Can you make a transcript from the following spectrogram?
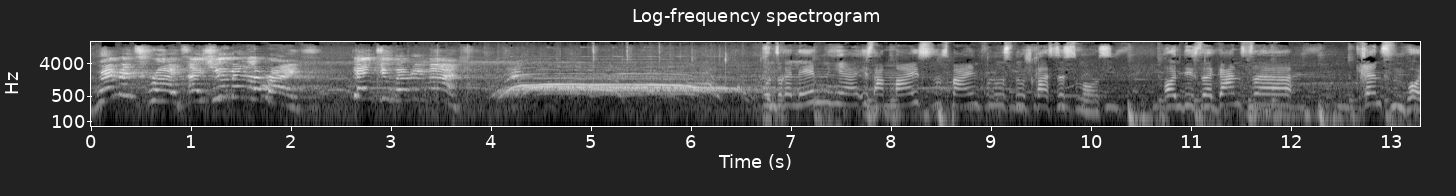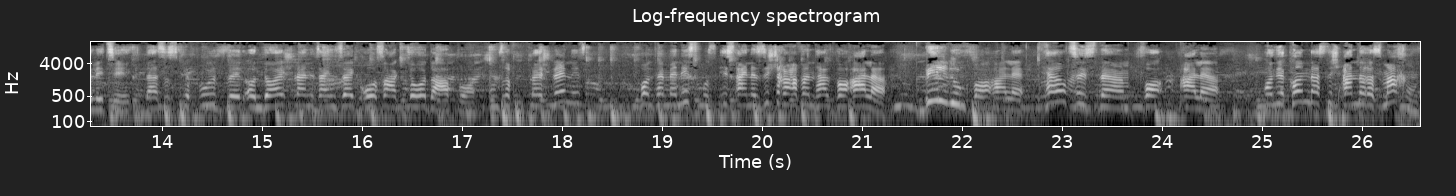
women's rights are human rights. Thank you very much. Unsere Leben hier ist am meisten beeinflusst durch Rassismus und diese ganze Grenzenpolitik, dass es geprüft wird. Und Deutschland ist ein sehr großer Aktor davon. Unser Verständnis von Feminismus ist eine sichere Aufenthalt für alle, Bildung für alle, Health System für alle. Und wir können das nicht anderes machen.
